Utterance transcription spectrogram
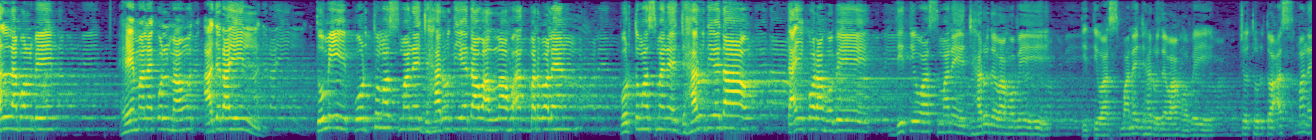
আল্লাহ বলবে, হে মালাকুল মাউত আজরাইল, তুমি প্রথম আসমানে ঝাড়ু দিয়ে দাও, আল্লাহ আকবার বলেন। প্রথম আসমানে ঝাড়ু দিয়ে দাও, তাই করা হবে। দ্বিতীয় আসমানে ঝাড়ু দেওয়া হবে। তৃতীয় আসমানে ঝাড়ু দেওয়া হবে। চতুর্থ আসমানে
